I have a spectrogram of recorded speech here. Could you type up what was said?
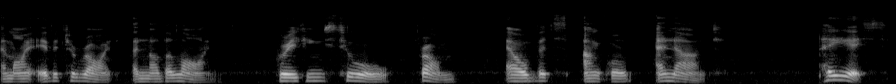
am I ever to write another line? Greetings to all, from Albert's uncle and aunt. P.S.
